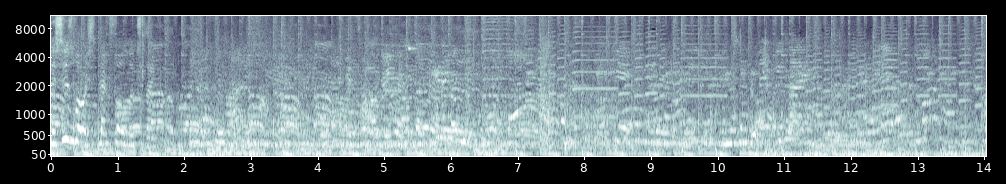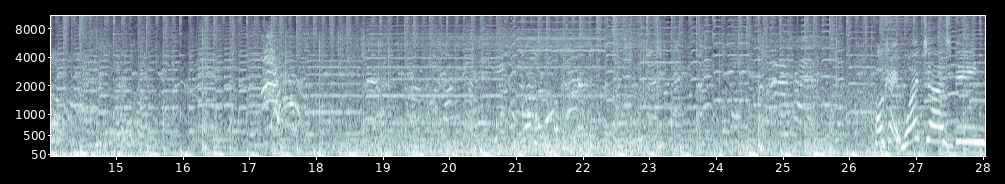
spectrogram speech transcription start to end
This is what respectful looks like. Okay, what does being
